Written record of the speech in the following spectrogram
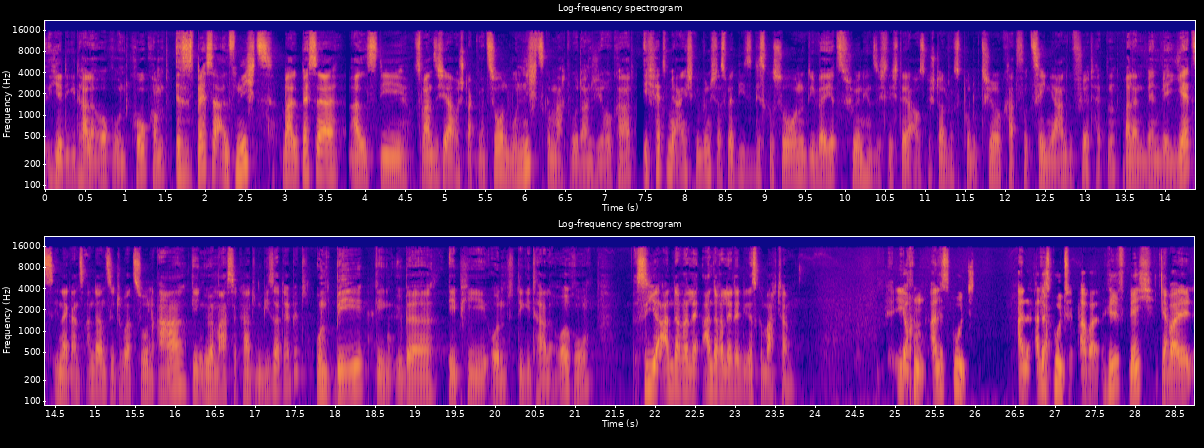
hier digitale Euro und Co. kommt, es ist besser als nichts, weil besser als die 20 Jahre Stagnation, wo nichts gemacht wurde an Girocard. Ich hätte mir eigentlich gewünscht, dass wir diese Diskussion, die wir jetzt führen hinsichtlich der Ausgestaltungsprodukt Girocard vor zehn Jahren geführt hätten, weil dann wären wir jetzt in einer ganz anderen Situation A gegenüber Mastercard und Visa Debit und B gegenüber EP und digitale Euro Siehe andere, andere Länder, die das gemacht haben. Jochen, alles gut. Alles ja. gut, aber hilft nicht, ja. weil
